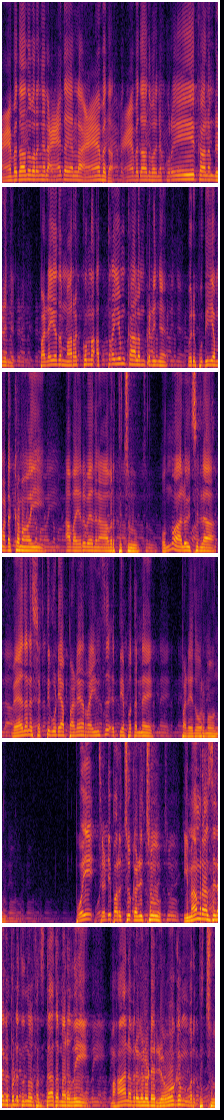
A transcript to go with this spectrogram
ആവത എന്ന് പറഞ്ഞാൽ ആദയല്ല ആവത ആവത എന്ന് പറഞ്ഞാൽ കുറെ കാലം കഴിഞ്ഞ്. പഴയത് മറക്കുന്ന അത്രയും കാലം കഴിഞ്ഞ് ഒരു പുതിയ മടക്കമായി ആ വയറുവേദന ആവർത്തിച്ചു. ഒന്നും ആലോചിച്ചില്ല. വേദന ശക്തി കൂടി ആ പഴയ റേഞ്ച് എത്തിയപ്പോ തന്നെ പഴയത് ഓർമ്മ വന്നു. പോയി ചെടി പറിച്ചു കഴിച്ചു. ഇമാം റാസി രേഖപ്പെടുത്തുന്നു ഫസ്ദാദ മറുതി മഹാനവറുകളുടെ രോഗം വർദ്ധിച്ചു.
